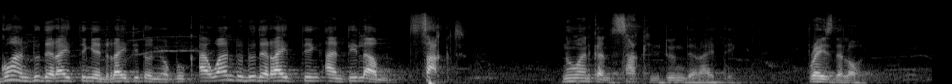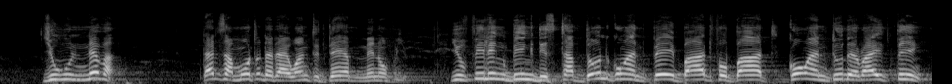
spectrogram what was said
Go and do the right thing and write it on your book. I want to do the right thing until I'm sacked. No one can sack you doing the right thing. Praise the Lord. You will never. That's a motto that I want to dare many of you. You're feeling being disturbed, don't go and pay bad for bad. Go and do the right thing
